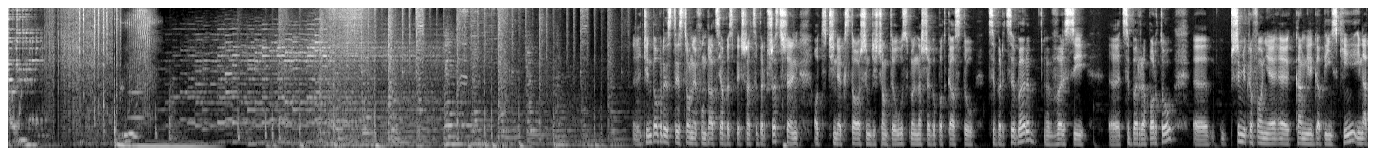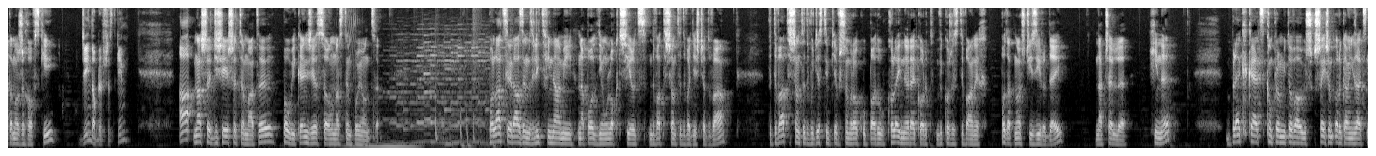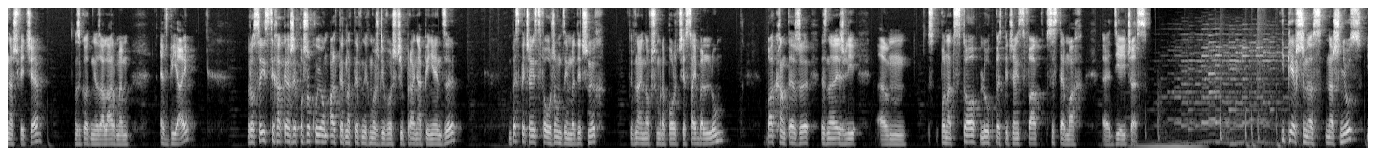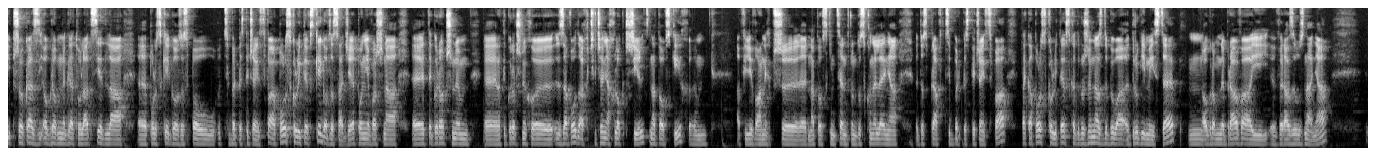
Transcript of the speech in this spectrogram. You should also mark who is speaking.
Speaker 1: Dzień dobry, z tej strony Fundacja Bezpieczna Cyberprzestrzeń, odcinek 188 naszego podcastu CyberCyber w wersji e, Cyberraportu. E, przy mikrofonie e, Kamil Gapiński i Natan Orzechowski.
Speaker 2: Dzień dobry wszystkim.
Speaker 1: A nasze dzisiejsze tematy po weekendzie są następujące. Polacy razem z Litwinami na podium Locked Shields 2022. W 2021 roku padł kolejny rekord wykorzystywanych podatności Zero Day na czele Chiny. Black Cat skompromitował już 60 organizacji na świecie, zgodnie z alarmem FBI. Rosyjscy hakerzy poszukują alternatywnych możliwości prania pieniędzy. Bezpieczeństwo urządzeń medycznych w najnowszym raporcie Cybellum. Backhunterzy znaleźli um, ponad 100 luk bezpieczeństwa w systemach e, DHS. I pierwszy nas, nasz news i przy okazji ogromne gratulacje dla e, polskiego zespołu cyberbezpieczeństwa, polsko-litewskiego w zasadzie, ponieważ na e, tegorocznym, e, na tegorocznych zawodach, ćwiczeniach Locked Shield natowskich, afiliowanych przy natowskim Centrum Doskonalenia do spraw cyberbezpieczeństwa. Taka polsko-litewska drużyna zdobyła drugie miejsce. Mm, ogromne brawa i wyrazy uznania.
